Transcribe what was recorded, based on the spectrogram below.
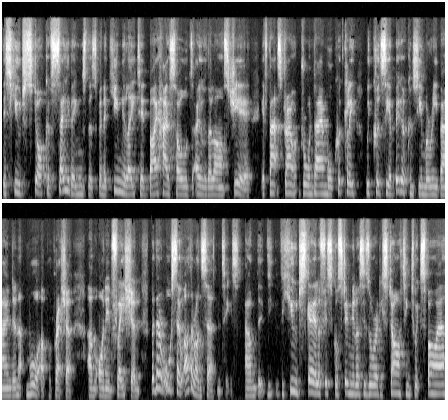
this huge stock of savings that's been accumulated by households over the last year. If that's drawn down more quickly, we could see a bigger consumer rebound and more upward pressure um, on inflation. But there are also other uncertainties. Um, the, the, the huge scale of fiscal stimulus is already starting to expire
